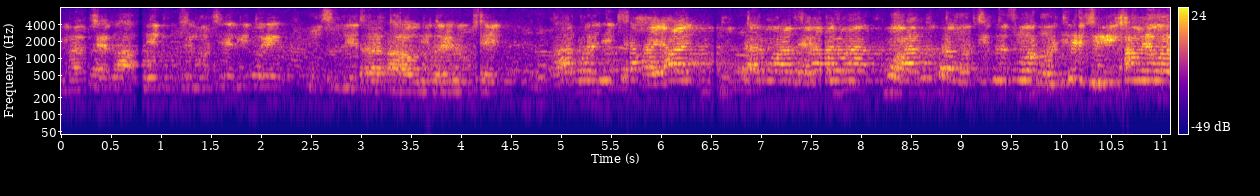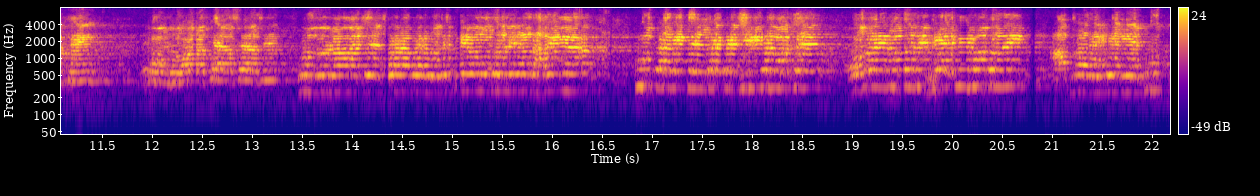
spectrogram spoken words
ইমাম সাহেব আপনি ঢুকছে মসজিদের ভিতরে মুসলিম তারা তারাও ভিতরে ঢুকছে। তারপরে দেখছে তার মরা জায়গা পেল না। মরা কুত্তা মসজিদ মসজিদের সিঁড়ির সামনে মরছে এবং দোকানাতে আসে আছে হুজুর নামাজ শেষ করার পরে বলছে প্রিয় মুসল্লিরা যাবেন না? কুত্তা দেখছেন তাকে ছিঁড়ে মারছে ওখানে মুসল্লি ভিআইপি মুসল্লি আপনাদেরকে নিয়ে কুত্তা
